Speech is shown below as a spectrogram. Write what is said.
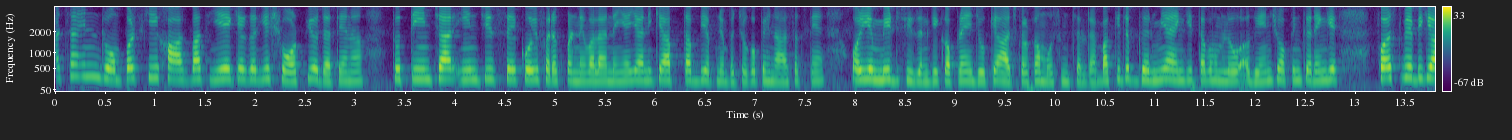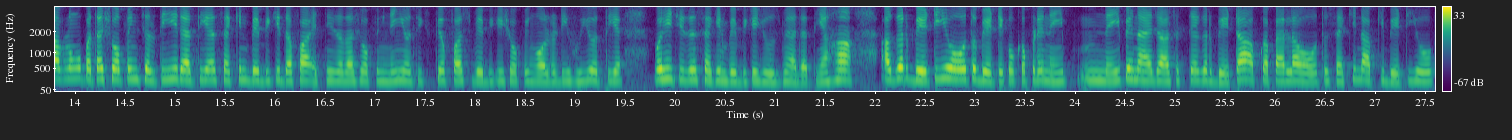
अच्छा इन रोम्पर्स की खास बात ये है कि अगर ये शॉर्ट भी हो जाते हैं ना तो तीन चार इंच से कोई फ़र्क पड़ने वाला नहीं है, यानी कि आप तब भी अपने बच्चों को पहना सकते हैं। और ये मिड सीज़न के कपड़े हैं, जो कि आजकल का मौसम चल रहा है। बाकी जब गर्मी आएँगी, तब हम लोग अगेन शॉपिंग करेंगे। फ़र्स्ट बेबी की आप लोगों को पता है शॉपिंग चलती ही रहती है। सेकंड बेबी की दफ़ा इतनी ज़्यादा शॉपिंग नहीं होती, क्योंकि फ़र्स्ट बेबी की शॉपिंग ऑलरेडी हुई होती है। वही चीज़ें सेकेंड बेबी के यूज़ में आ जाती हैं। हाँ अगर बेटी हो तो बेटे को कपड़े नहीं नहीं पहनाए जा सकते। अगर बेटा आपका पहला हो तो सेकेंड आपकी बेटी हो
